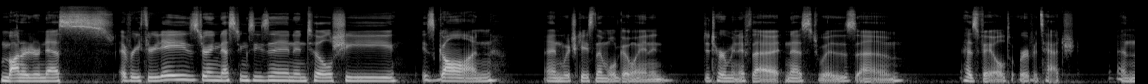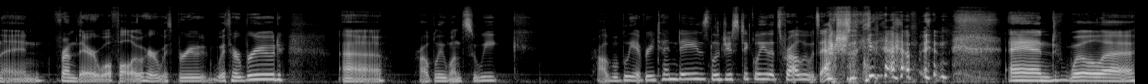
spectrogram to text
monitor nests every three days during nesting season until she is gone. In which case, then we'll go in and determine if that nest was um, has failed or if it's hatched, and then from there we'll follow her with brood with her brood, uh, probably once a week, probably every ten days. Logistically, that's probably what's actually to happen, and we'll uh,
